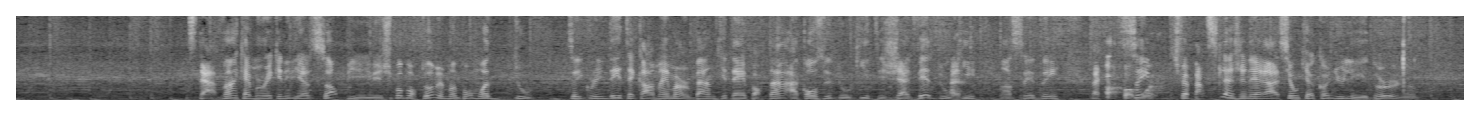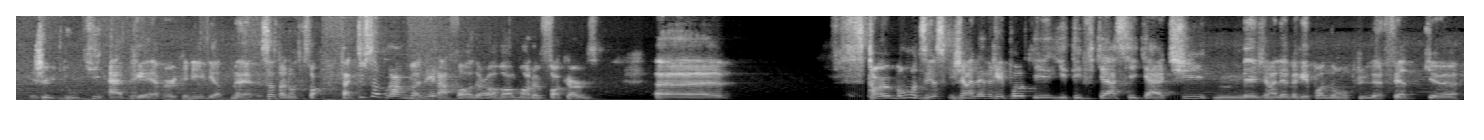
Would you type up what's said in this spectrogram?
c'était avant qu'American Idiot sorte. Puis je sais pas pour toi, mais moi, pour moi, Doo- tu sais, Green Day était quand même un band qui était important à cause de Dookie. J'avais Dookie en CD. Fait que, Ah, tu fais partie de la génération qui a connu les deux. Là. J'ai eu Dookie après American Idiot. Mais ça, c'est une autre histoire. Fait que tout ça pour en revenir à Father of All Motherfuckers. Euh, c'est un bon disque. J'enlèverai pas qu'il est, il est efficace, il est catchy, mais j'enlèverai pas non plus le fait que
